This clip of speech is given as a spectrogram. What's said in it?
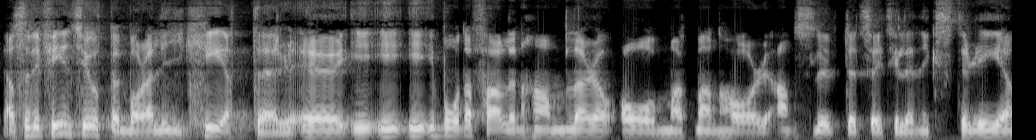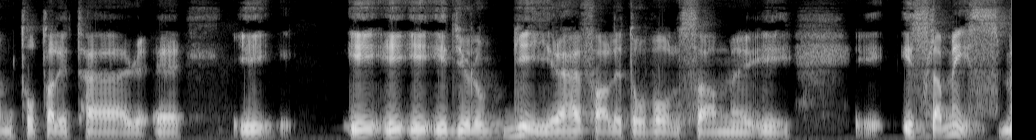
Alltså det finns ju uppenbara likheter. Eh, I, i, I båda fallen handlar det om att man har anslutit sig till en extrem totalitär eh, i, i, ideologi, i det här fallet då våldsam eh, islamism.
